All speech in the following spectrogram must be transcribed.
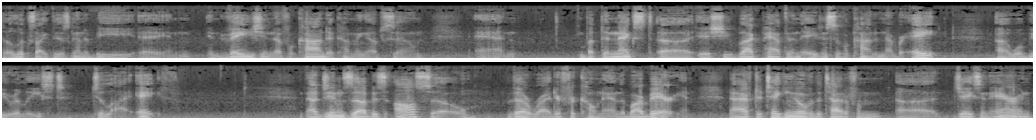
So it looks like there's going to be a, an invasion of Wakanda coming up soon. And but the next uh, issue, Black Panther and the Agents of Wakanda number eight, uh, will be released July 8th. Now, Jim Zub is also the writer for Conan the Barbarian. Now, after taking over the title from uh, Jason Aaron,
